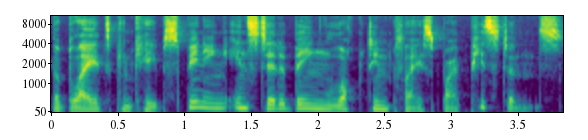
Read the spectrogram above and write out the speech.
the blades can keep spinning instead of being locked in place by pistons.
